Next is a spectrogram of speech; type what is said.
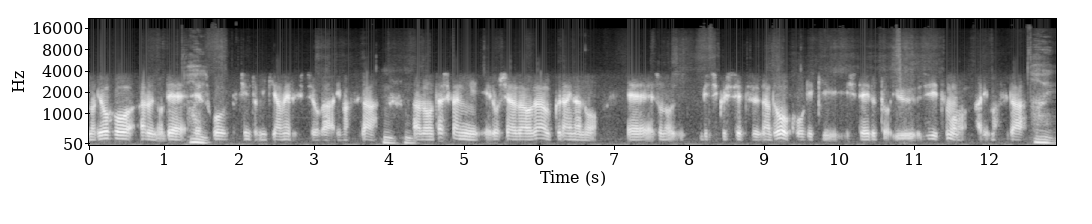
あの両方あるので、はい、そこをきちんと見極める必要がありますが、うんうん、あの確かにロシア側がウクライナの,、えー、その備蓄施設などを攻撃しているという事実もありますが、はい、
